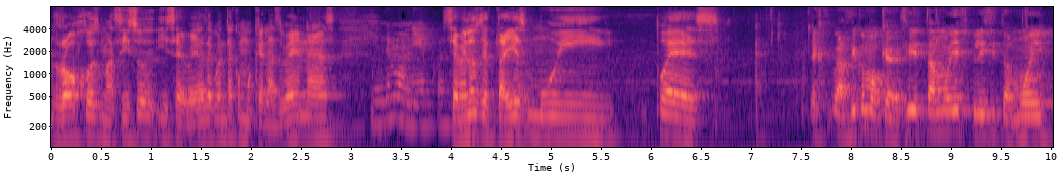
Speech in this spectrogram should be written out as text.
Rojos. macizos y se ve de cuenta como que las venas, Bien demoníaco. se ven los detalles muy, pues, Así como que sí, está muy explícito, muy...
